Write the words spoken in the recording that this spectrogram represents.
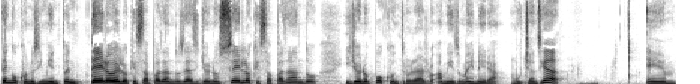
tengo conocimiento entero de lo que está pasando, o sea, si yo no sé lo que está pasando y yo no puedo controlarlo, a mí eso me genera mucha ansiedad. Eh,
